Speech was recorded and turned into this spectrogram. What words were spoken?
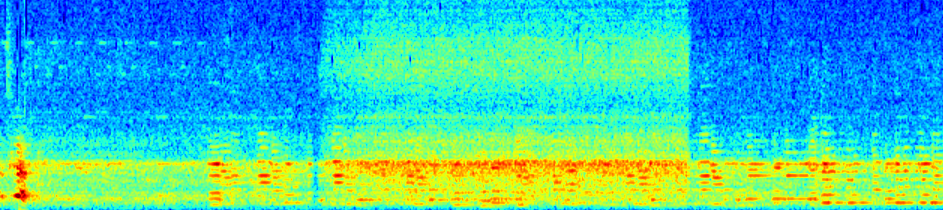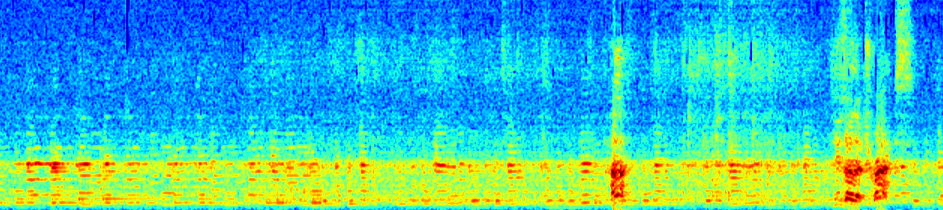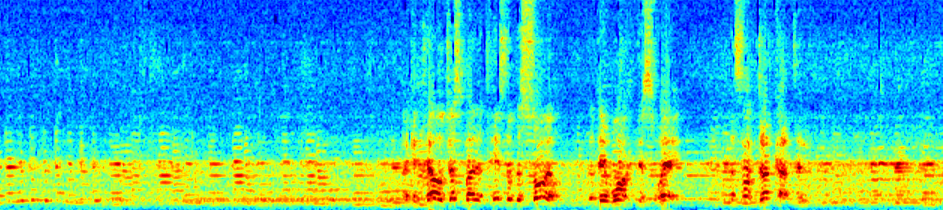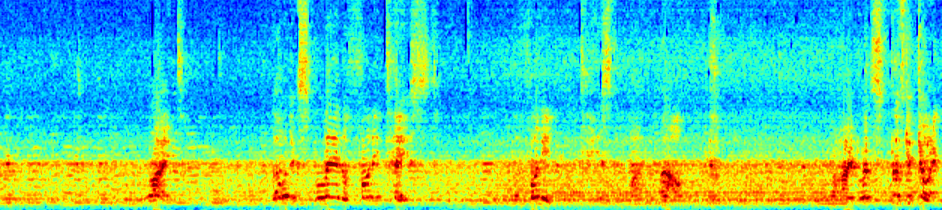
let's go. Huh? These are the tracks. Can tell just by the taste of the soil that they walked this way. That's not dirt, Captain. Right. That would explain the funny taste. The funny taste in my mouth. Alright, let's let's get going.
